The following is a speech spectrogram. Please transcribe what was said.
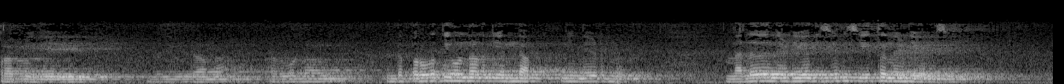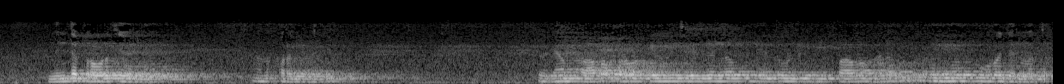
പ്രാപ്യതേ രാമ അതുകൊണ്ടാണ് നിന്റെ പ്രവൃത്തി കൊണ്ടാണ് നീ എല്ലാം നീ നേടുന്നത്. നല്ലത് നേടിയാലും ശരി ചീത്ത നേടിയാലും ശരി. നിന്റെ പ്രവൃത്തി തന്നെ ആണ് പറഞ്ഞു വരുന്നത് ഞാൻ പാപപ്രവൃത്തിയൊന്നും ചെയ്തില്ലല്ലോ പിന്നെ എന്തുകൊണ്ട് ഈ പാപഫലം പറയുന്നത് പൂർവജന്മത്തിൽ?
